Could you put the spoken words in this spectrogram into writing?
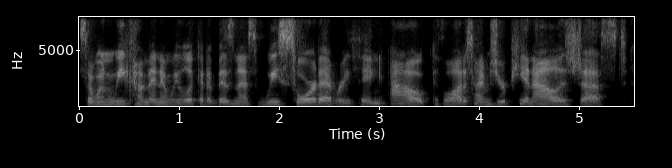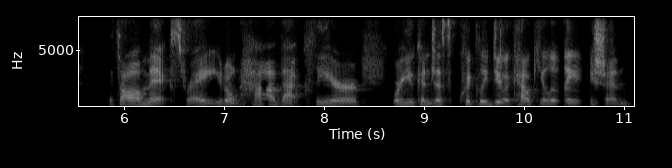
So when we come in and we look at a business, we sort everything out because a lot of times your P&L is just it's all mixed, right? You don't mm-hmm. have that clear where you can just quickly do a calculation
